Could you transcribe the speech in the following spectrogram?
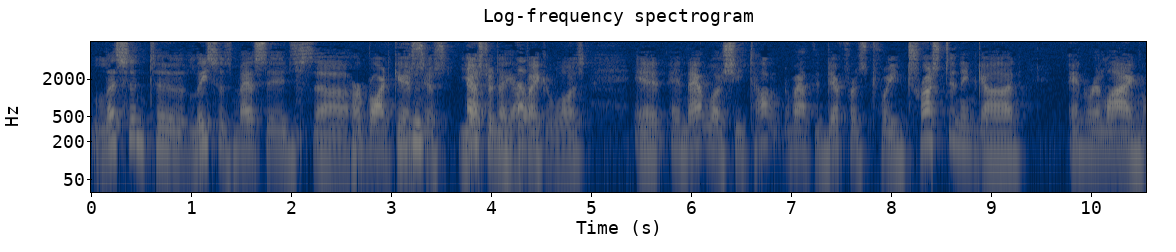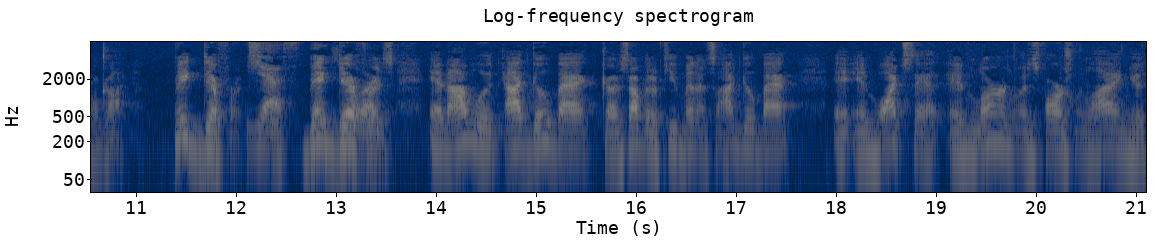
Listen to Lisa's message, uh, her broadcast just yesterday, I oh. think it was, and and that was she talked about the difference between trusting in God and relying on God. Big difference Yes. big Thank you, difference. And I would, I'd go back, because I've been a few minutes, I'd go back and, and watch that and learn as far as relying is.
